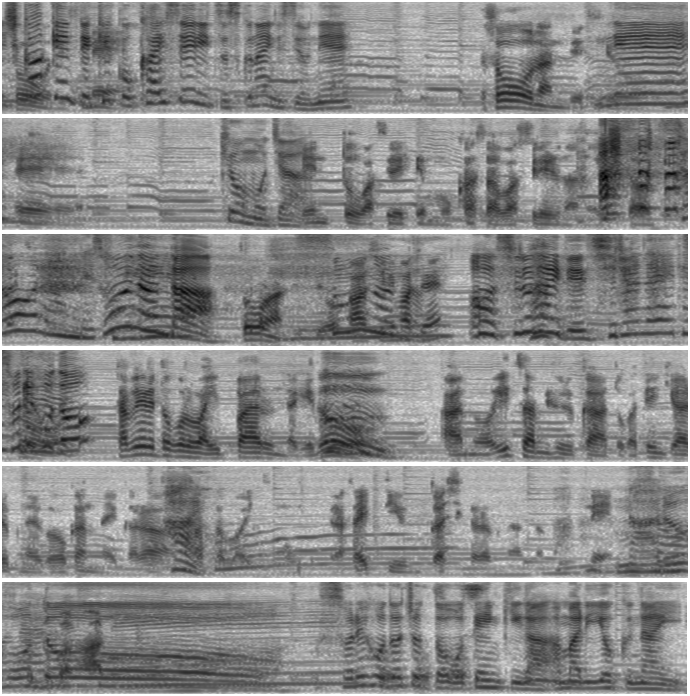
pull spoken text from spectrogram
石川県って結構快晴率少ないんですよね。そうなんですよ。ねえ。今日もじゃー、弁当忘れても傘忘れるなのそうなんですそうなん。だ。そうなんですよ。あ知りません？あ知らないです。知らないです。それほど？食べるところはいっぱいあるんだけうど、んうんあのいつ雨降るかとか天気悪くなるかわかんないから、はい。傘はいつも持ってくださいっていう昔からのなんかね。なるほど。それほどちょっとお天気があまり良くない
